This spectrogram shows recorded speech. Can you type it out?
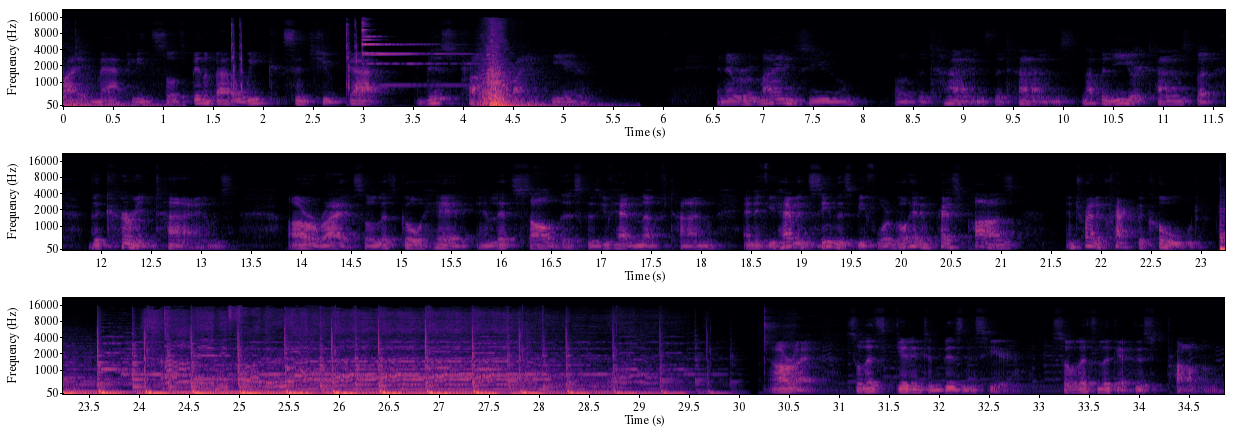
right, mathletes. So it's been about a week since you got this problem right here. And it reminds you of the times, the times, not the New York Times, but the current times. All right, so let's go ahead and let's solve this because you've had enough time. And if you haven't seen this before, go ahead and press pause and try to crack the code. All right, so let's get into business here. So let's look at this problem.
